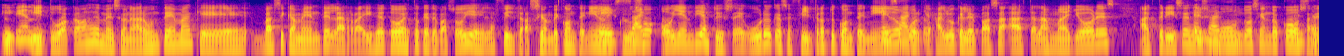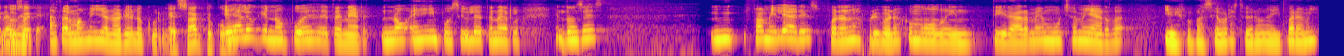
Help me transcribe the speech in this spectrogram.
Y, ¿Entiendes? y tú acabas de mencionar un tema que es básicamente la raíz de todo esto que te pasó y es la filtración de contenido. Incluso Exacto. hoy en día estoy seguro que se filtra tu contenido Exacto. porque es algo que le pasa hasta las mayores actrices del Exacto. mundo haciendo cosas. Entonces, hasta el más millonario le ocurre. exacto. ¿cómo- Es algo que no puedes detener, no es imposible detenerlo. Entonces, familiares fueron los primeros como en tirarme mucha mierda y mis papás siempre estuvieron ahí para mí.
